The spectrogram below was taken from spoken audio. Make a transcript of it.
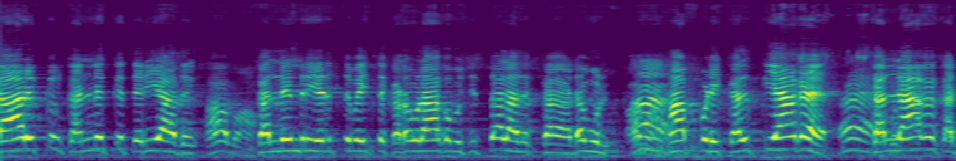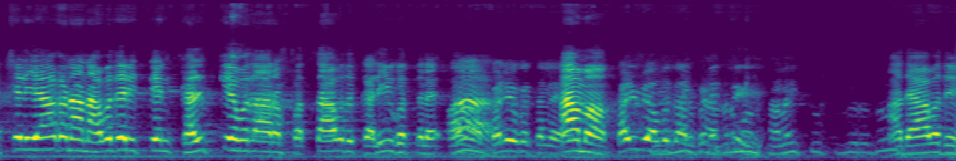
யாருக்கும் கண்ணுக்கு தெரியாது கல்லென்று எடுத்து வைத்து கடவுளாக உச்சித்தால் அது கடவுள். அப்படி கல்கியாக. கல்லாக கச்சலியாக நான் அவதரித்தேன் கல்கி அவதாரம் பத்தாவது கலியுகத்துல. கலியுகத்துல ஆமா கல்வி அவதாரம் அதாவது.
